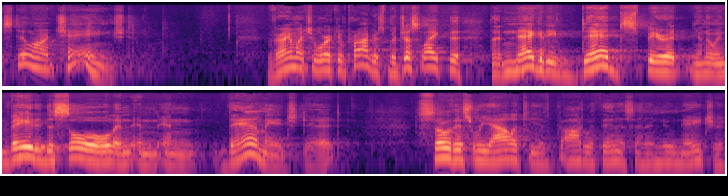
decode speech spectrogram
still aren't changed. Very much a work in progress. But just like the, the negative, dead spirit, you know, invaded the soul and, and, and damaged it, so this reality of God within us and a new nature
